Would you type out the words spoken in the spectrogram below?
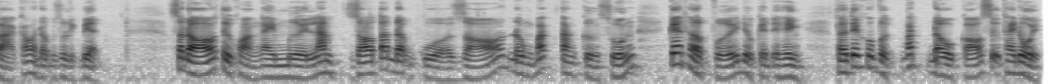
và các hoạt động du lịch biển. Sau đó, từ khoảng ngày 15, do tác động của gió Đông Bắc tăng cường xuống, kết hợp với điều kiện địa hình, thời tiết khu vực bắt đầu có sự thay đổi.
